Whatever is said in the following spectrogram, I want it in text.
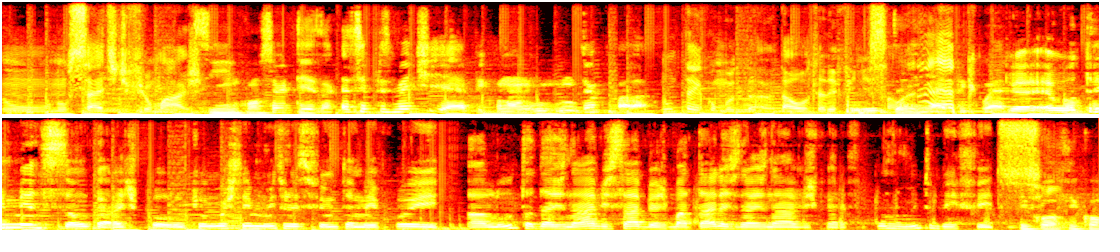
num, num set de filmagem. Sim, com certeza. É simplesmente épico, não, não tem o que falar. Não tem como dar, dar outra definição. Tem, É épico, épico. É, é outra imersão, cara. Tipo, o que eu gostei muito nesse filme também foi a luta das naves, sabe? As batalhas nas naves, cara. Ficou muito bem feito. Ficou, ficou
